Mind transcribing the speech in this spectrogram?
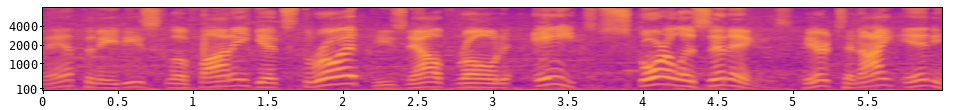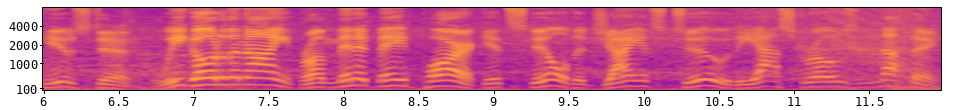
And Anthony DeSclafani gets through it. He's now thrown eight scoreless innings here tonight in Houston. We go to the ninth from Minute Maid Park. It's still the Giants two, the Astros nothing.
